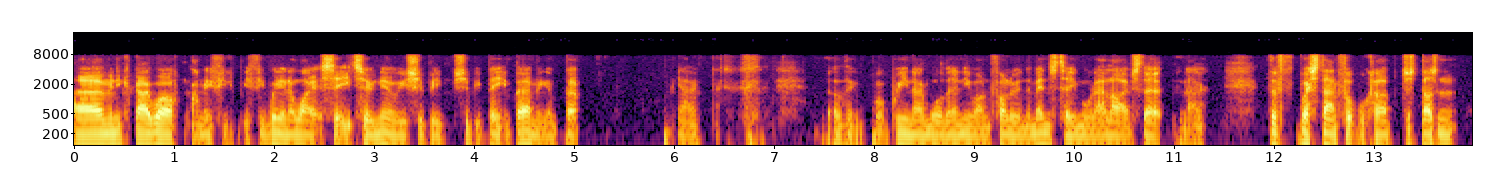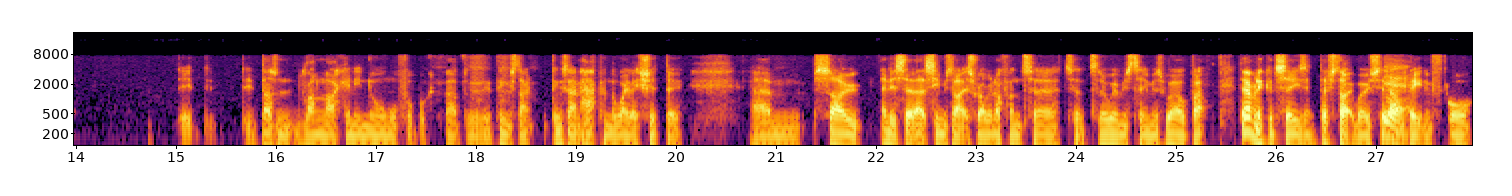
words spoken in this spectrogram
Um, and you could go, well, I mean, if you if you're winning away at City two 0 you should be should be beating Birmingham. But you know, I think we know more than anyone following the men's team all our lives that you know the West Ham Football Club just doesn't it it doesn't run like any normal football club. Things don't things don't happen the way they should do. Um, so and it's that seems like it's rubbing off onto to, to the women's team as well. But they're having a good season. They've started well. You said Yeah. unbeaten in four.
